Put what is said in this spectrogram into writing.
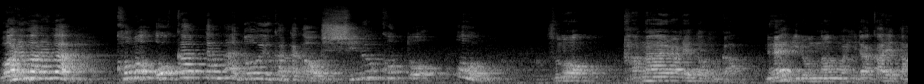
我々はこのお方がどういう方かを知ることをその叶えられたとかねいろんなのが開かれた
